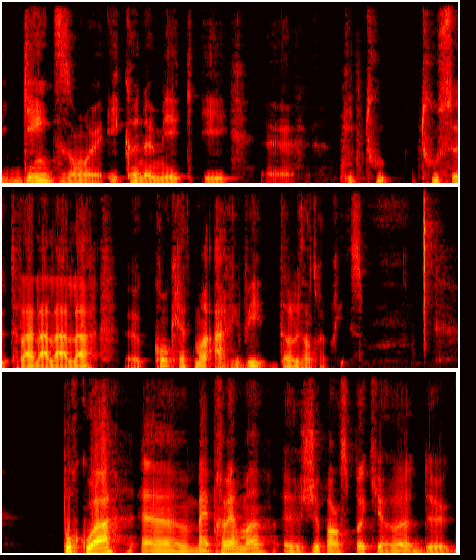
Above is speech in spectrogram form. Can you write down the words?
les gains, disons, euh, économiques et, euh, et tout, tout ce tralalala euh, concrètement arriver dans les entreprises. Pourquoi? Euh, ben, premièrement, je pense pas qu'il y aura de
